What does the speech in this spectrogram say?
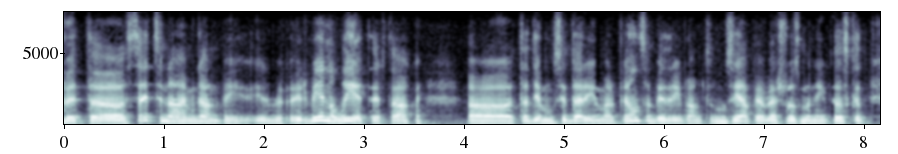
Bet uh, secinājumi gan bija. Ir, ir viena lieta, ir tā, ka uh, tad, ja mums ir darījumi ar pilnsabiedrībām, tad mums jāpievērš uzmanība tas, ka uh,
